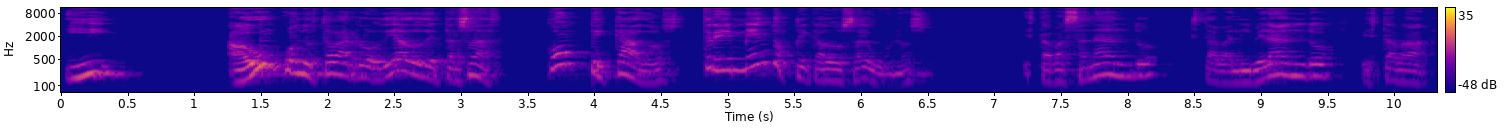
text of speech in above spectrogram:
Y aun cuando estaba rodeado de personas con pecados, tremendos pecados algunos, estaba sanando, estaba liberando, estaba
